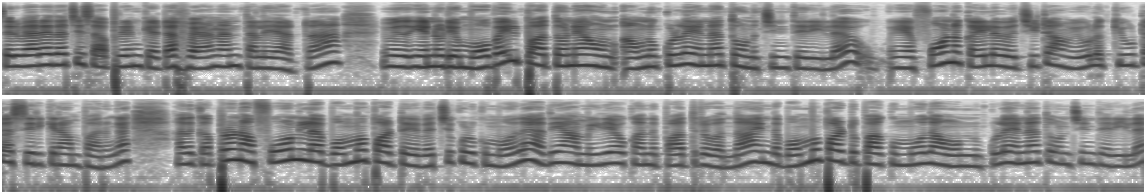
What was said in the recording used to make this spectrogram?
சரி வேறு ஏதாச்சும் சாப்பிட்றியான்னு கேட்டால் வேணான்னு தலையாட்டுறான். என்னுடைய மொபைல் பார்த்தோன்னே அவன் அவனுக்குள்ளே என்ன தோணுச்சுன்னு தெரியல. என் ஃபோனை கையில் வச்சுட்டு அவன் எவ்வளோ க்யூட்டாக சிரிக்கிறான் பாருங்கள் அதுக்கப்புறம் நான் ஃபோனில் பொம்மை பாட்டு வச்சு கொடுக்கும்போது அதே அமைதியாக உட்காந்து பார்த்துட்டு வந்தான். இந்த பொம்மை பாட்டு பார்க்கும்போது அவனுக்குள்ளே என்ன தோணுச்சுன்னு தெரியல.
